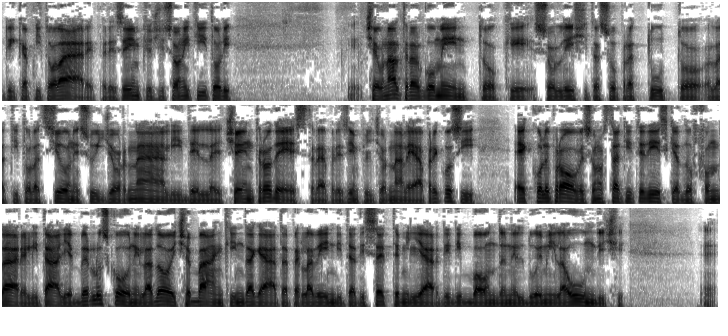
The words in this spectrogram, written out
ricapitolare. Per esempio, ci sono i titoli c'è un altro argomento che sollecita soprattutto la titolazione sui giornali del centro-destra, per esempio il giornale apre così, ecco le prove, sono stati i tedeschi ad affondare l'Italia e Berlusconi, la Deutsche Bank indagata per la vendita di 7 miliardi di bond nel 2011. eh,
